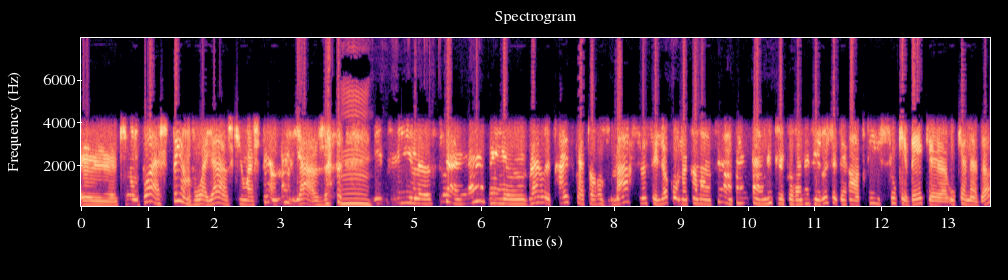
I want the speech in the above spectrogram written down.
euh, qui n'ont pas acheté un voyage, qui ont acheté un mariage. Hmm. Et puis euh, finalement, ben, euh, vers le 13-14 mars, c'est là qu'on a commencé à entendre parler que le coronavirus était rentré ici au Québec, au Canada.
